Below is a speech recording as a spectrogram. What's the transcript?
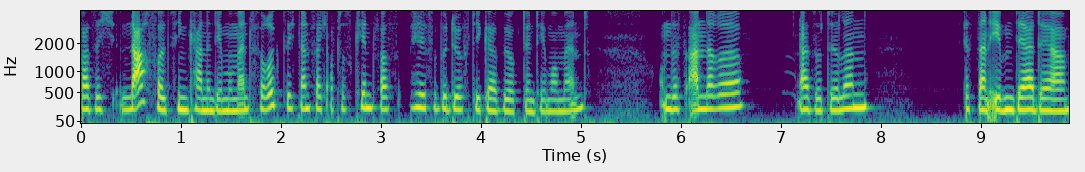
was ich nachvollziehen kann in dem Moment, verrückt sich dann vielleicht auf das Kind, was hilfebedürftiger wirkt in dem Moment. Und das andere, also Dylan, ist dann eben der, der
